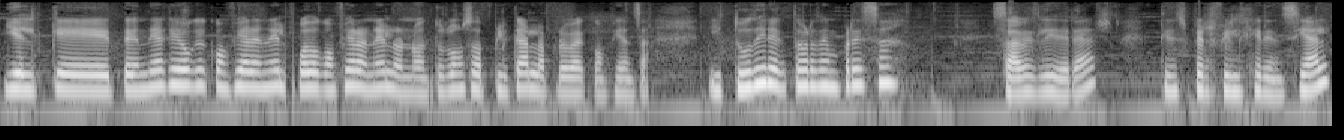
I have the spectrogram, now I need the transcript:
Y el que tendría que yo que confiar en él, puedo confiar en él o no, entonces vamos a aplicar la prueba de confianza. ¿Y tú, director de empresa, sabes liderar? ¿Tienes perfil gerencial?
